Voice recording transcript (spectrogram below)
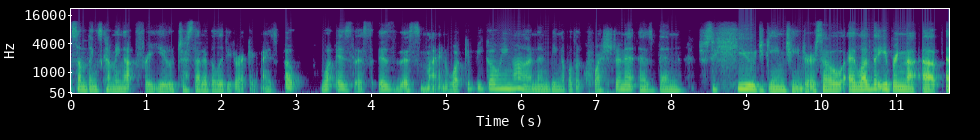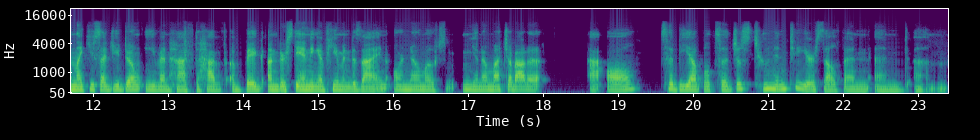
something's coming up for you, just that ability to recognize, oh, what is this? Is this mine? What could be going on? And being able to question it has been just a huge game changer. So I love that you bring that up. And like you said, you don't even have to have a big understanding of human design or know most, you know, much about it at all to be able to just tune into yourself and and um,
